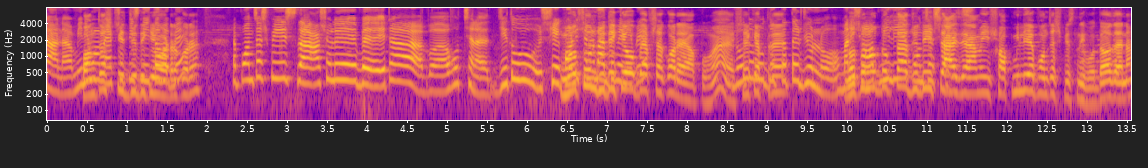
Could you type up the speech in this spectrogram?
না না মিনিমাম পঞ্চাশ একশো পিস পিস যদি কেউ অর্ডার করে? পঞ্চাশ পিস আসলে এটা হচ্ছে না। যেহেতু সে নতুন যদি কেউ ব্যবসা করে আপু হ্যাঁ সেক্ষেত্রে উদ্যোক্তাদের জন্য মানে নতুন উদ্যোক্তা যদি 50 চায় যে আমি সব মিলিয়ে পঞ্চাশ পিস নিব দেওয়া যায় না?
